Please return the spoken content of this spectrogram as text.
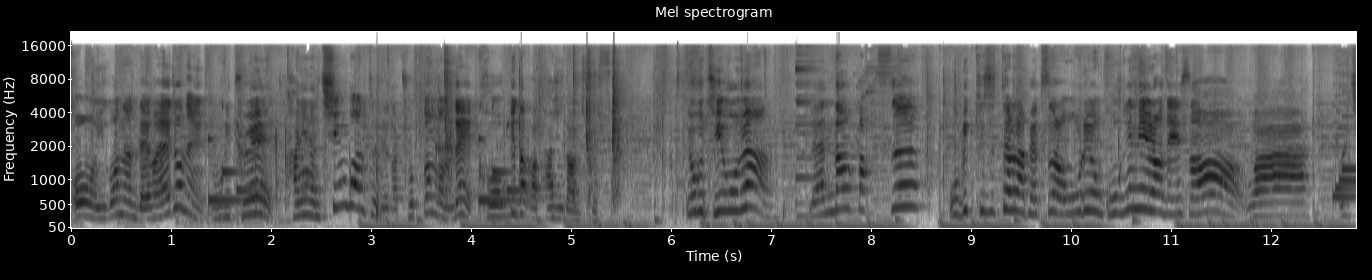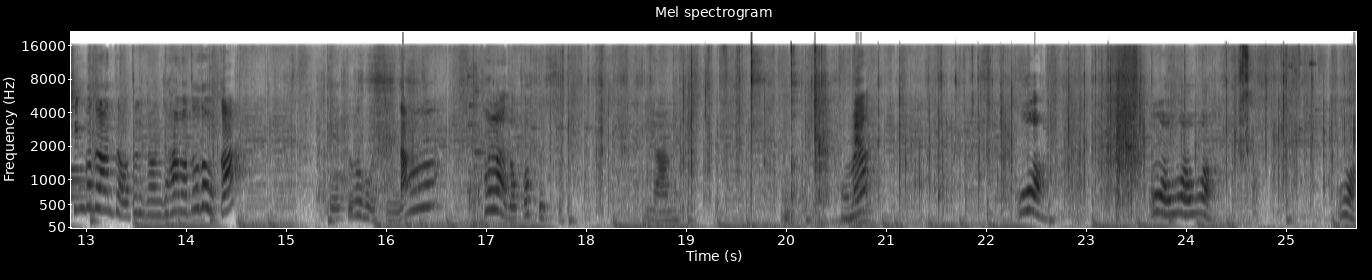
어 이거는 내가 예전에 우리 교회 다니는 친구한테 내가 줬던 건데 거기다가 다시 나한테 줬어 여기 뒤에 보면 랜덤 박스 오비키 스텔라 백스라 오리온 고기니랑 돼 있어. 와 우리 친구들한테 어떻게 줬는지 한번 뜯어볼까? 네 뜯어보겠습니다. 텔라 너 것도 있어. 이 안에. 보면? 우와. 우와 우와 우와. 우와.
